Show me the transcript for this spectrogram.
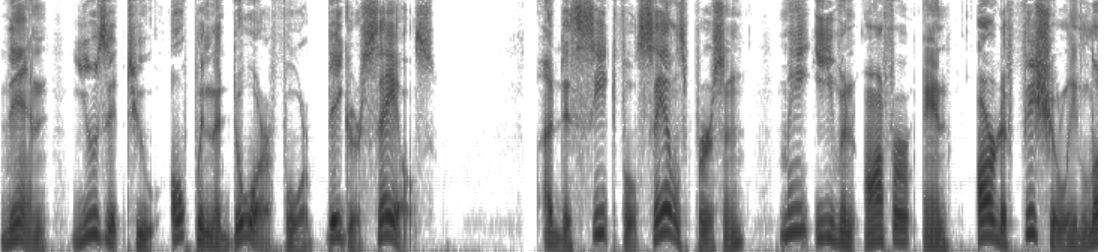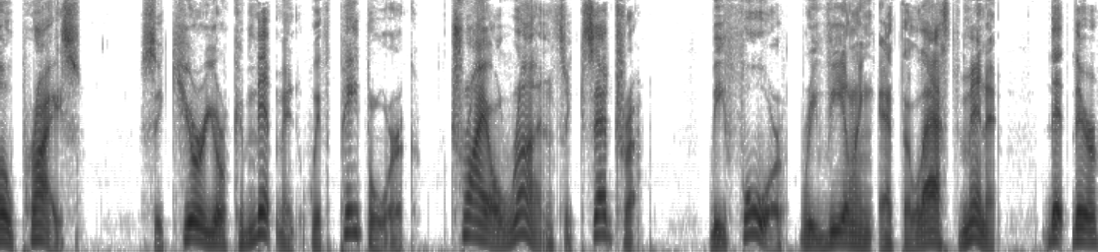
then use it to open the door for bigger sales. A deceitful salesperson may even offer an artificially low price, secure your commitment with paperwork, trial runs, etc., before revealing at the last minute that there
